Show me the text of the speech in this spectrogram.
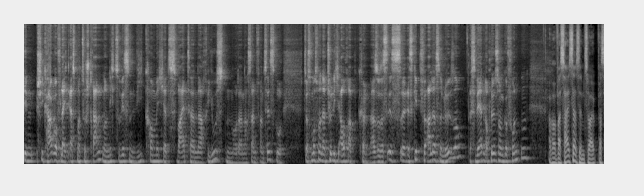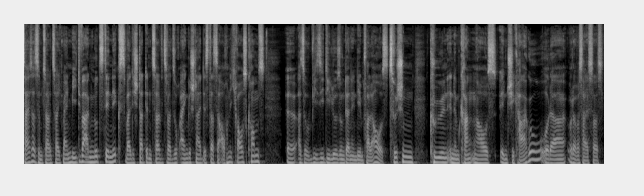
in Chicago vielleicht erstmal zu stranden und nicht zu wissen, wie komme ich jetzt weiter nach Houston oder nach San Francisco, das muss man natürlich auch abkönnen. Also das ist, äh, es gibt für alles eine Lösung. Es werden auch Lösungen gefunden. Aber was heißt das im Zweifel? Was heißt das im Zweifelsfall? Ich meine, Mietwagen nutzt dir nichts, weil die Stadt im Zweifelsfall so eingeschneit ist, dass du auch nicht rauskommst. Äh, also wie sieht die Lösung dann in dem Fall aus? Zwischen Kühlen in einem Krankenhaus in Chicago oder, oder was heißt das?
